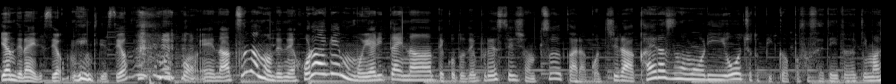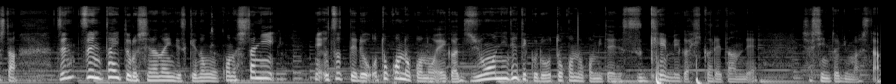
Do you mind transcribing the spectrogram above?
病んでないですよ。元気ですよ。えー夏なのでね、ホラーゲームもやりたいなーってことで、プレイステーション2からこちら、帰らずの森をちょっとピックアップさせていただきました。全然タイトル知らないんですけども、この下に、ね、映ってる男の子の絵が呪音に出てくる男の子みたいですっげえ目が引かれたんで、写真撮りました。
